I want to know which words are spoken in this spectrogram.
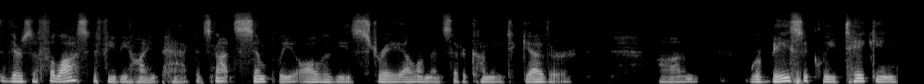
there's a philosophy behind pact. It's not simply all of these stray elements that are coming together. Um, we're basically taking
